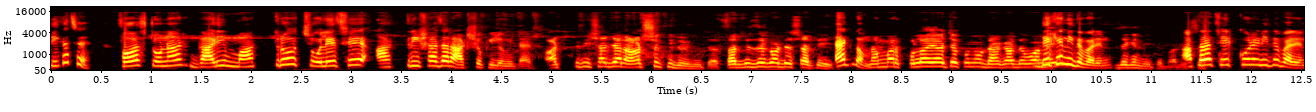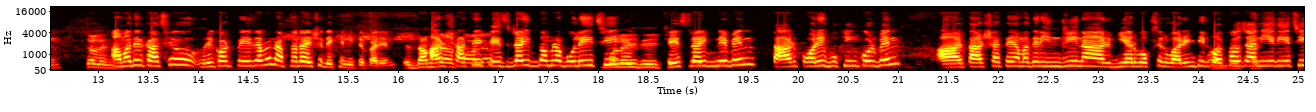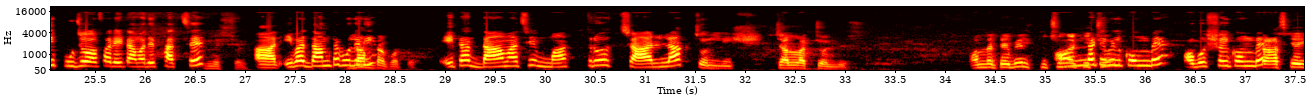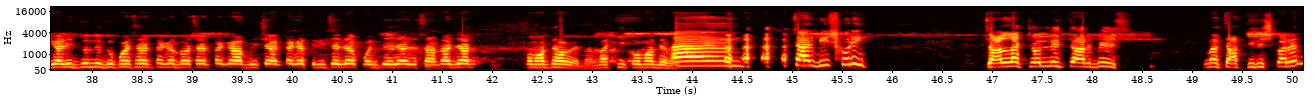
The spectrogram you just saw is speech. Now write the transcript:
ঠিক আছে? ফার্স্ট ওনার গাড়ি মাত্র চলেছে আটত্রিশ হাজার আটশো কিলোমিটার। আটত্রিশ হাজার আটশো কিলোমিটার। সার্ভিস রেকর্ডের সাথে একদম। নাম্বার খোলাই আছে কোনো ঢাকা দেওয়া দেখে নিতে পারেন। দেখে নিতে পারি আপনারা চেক করে নিতে পারেন। আমাদের কাছেও রেকর্ড পেয়ে যাবেন আপনারা এসে দেখে নিতে পারেন। আর সাথে টেস্ট ড্রাইভ তো আমরা বলেইছি। টেস্ট ড্রাইভ নেবেন তারপরে বুকিং করবেন। আর তার সাথে আমাদের ইঞ্জিন আর গিয়ার বক্সের ওয়ারেন্টির কথাও জানিয়ে দিয়েছি পুজো অফার এটা আমাদের থাকছে। আর এবার দামটা বলে দিই। এটার দাম আছে মাত্র চার লাখ চল্লিশ। চার লাখ চল্লিশ। অন দ্য টেবিল কিছু না কিছু? টেবিল কমবে অবশ্যই কমবে। আজকে এই গাড়ির জন্য দু পাঁচ হাজার টাকা দশ হাজার টাকা বিশ হাজার টাকা ত্রিশ হাজার পঞ্চাশ হাজার ষাট হাজার কমাতে হবে না নাকি কমা দেবে আম, চার বিশ করি। চার লাখ চল্লিশ চার বিশ। না চার তিরিশ করেন।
